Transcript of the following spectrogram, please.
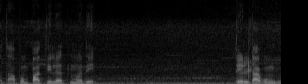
आता आपण पातेल्यातमध्ये तेल टाकून घेऊ.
